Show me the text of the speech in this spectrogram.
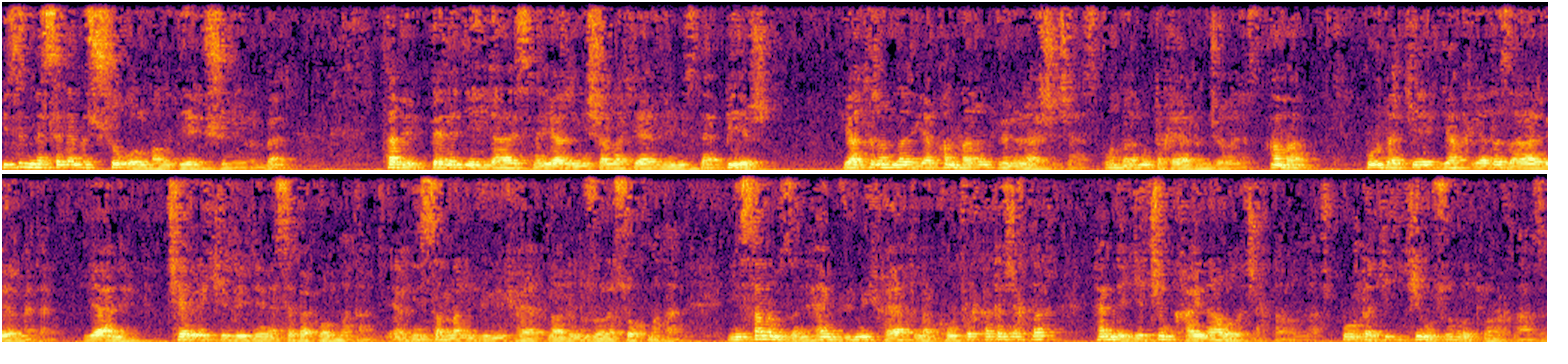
Bizim meselemiz şu olmalı diye düşünüyorum ben. Tabii belediye idaresine yarın inşallah geldiğimizde bir, yatırımları yapanların önünü açacağız. Onlara mutlaka yardımcı olacağız. Ama buradaki yapıya da zarar vermeden, yani çevre kirliliğine sebep olmadan, Evet. insanların günlük hayatlarını zora sokmadan, insanımızın hem günlük hayatına konfor katacaklar hem de geçim kaynağı olacaklar onlar. Buradaki iki unsuru unutmamak lazım.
